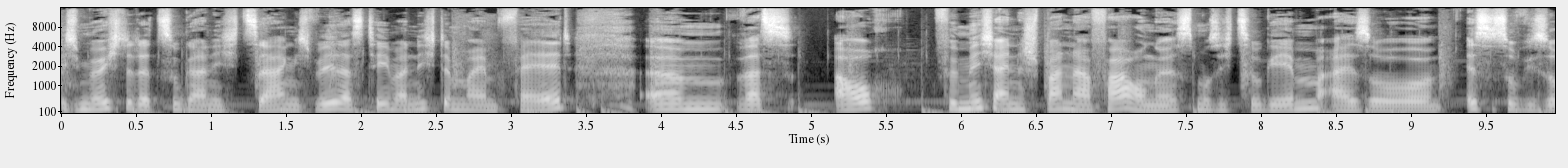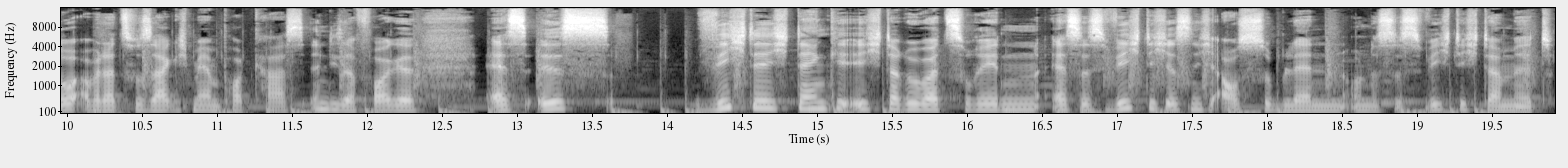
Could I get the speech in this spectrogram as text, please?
ich möchte dazu gar nichts sagen. Ich will das Thema nicht in meinem Feld. Ähm, was auch für mich eine spannende Erfahrung ist, muss ich zugeben. Also ist es sowieso, aber dazu sage ich mehr im Podcast in dieser Folge. Es ist wichtig, denke ich, darüber zu reden. Es ist wichtig, es nicht auszublenden und es ist wichtig, damit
